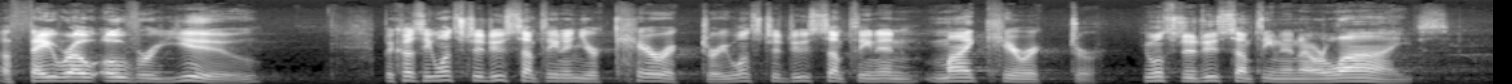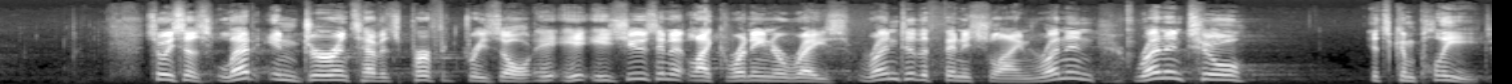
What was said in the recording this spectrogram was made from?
a Pharaoh over you because he wants to do something in your character. He wants to do something in my character. He wants to do something in our lives. So he says, let endurance have its perfect result. He's using it like running a race. Run to the finish line. Run, in, run until it's complete.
